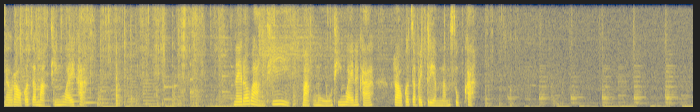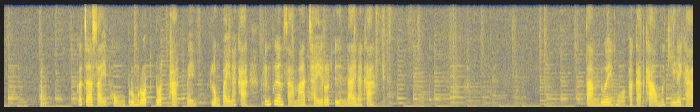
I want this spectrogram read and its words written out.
แล้วเราก็จะหมักทิ้งไว้ค่ะในระหว่างที่หมักหมูทิ้งไว้นะคะ เราก็จะไปเตรียมน้ำซุปค่ะ ก็จะใส่ผงปรุงรสรสผักไปลงไปนะคะ เพื่อนๆสามารถใช้รสอื่นได้นะคะ ตามด้วยหัวผักกาดขาวเมื่อกี้เลยค่ะ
